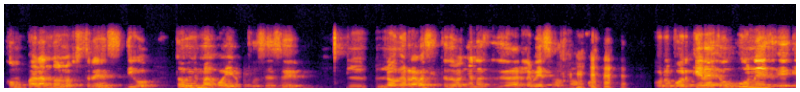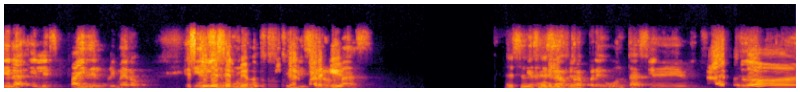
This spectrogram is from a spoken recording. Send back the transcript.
comparando los tres, digo, Tobey Maguire, pues ese lo agarrabas y te daban ganas de darle besos, ¿no? porque era, un, era el Spider primero. Es que él es el mejor Peter Más. Esa, es la otra pregunta. Ay, perdón.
